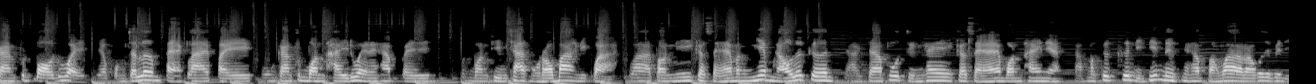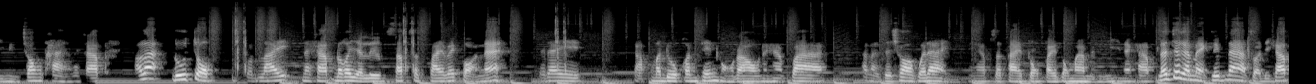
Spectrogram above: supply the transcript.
การฟุตบอลด้วย เดี๋ยวผมจะเริ่มแตกลายไปวงการฟุตบอลไทยด้วยนะครับ ไปฟุตบอลทีมชาติของเราบ้างดีกว่า ว่าตอนนี้กระแสมันเงียบเหงาเหลือเกิน อยากจะพูดถึงให้กระแสบอลไทยเนี่ยกลับมาคึกคืนอีกนิดนึงนะครับหวังว่าเราก็จะเป็นอีกหนึ่งช่องทางนะครับเอาละดูจบกดไลค์นะครับแล้วก็อย่าลืม Subscribe ไว้ก่อนนะจะได้ กลับมาดูคอนเทนต์ของเรานะครับว่าท่านอาจจะชอบก็ได้นะครับสไตล์ตรงไปตรงมาแบบนี้นะครับ แล้วเจอกันใหม่คลิปหน้าสวัสดีครับ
